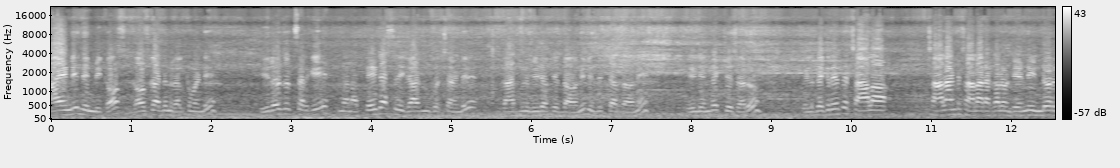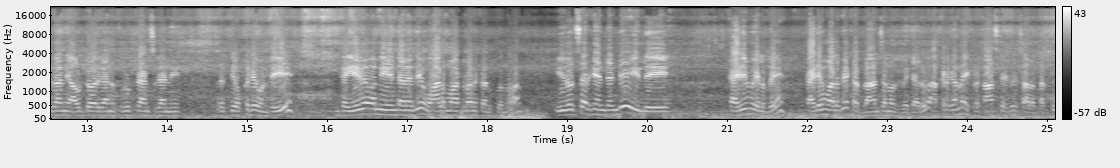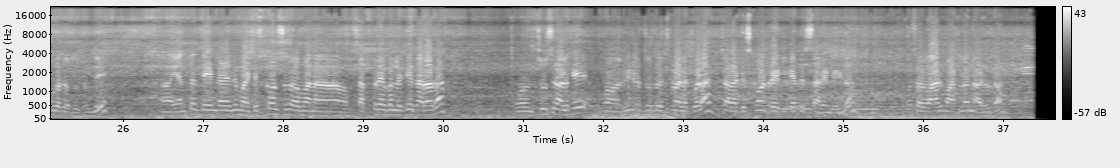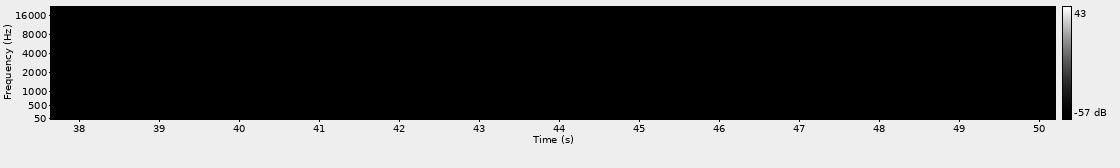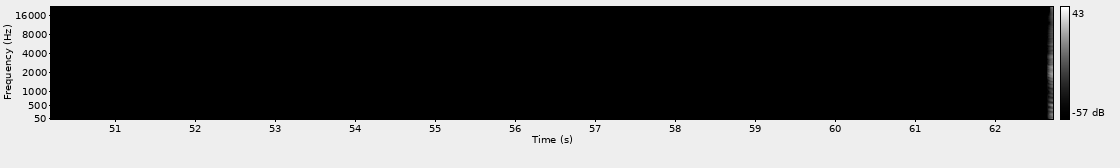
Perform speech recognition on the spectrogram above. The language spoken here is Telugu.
హాయ్ అండి నేను మీ గౌస్ గౌస్ గార్డెన్ వెల్కమ్ అండి. ఈరోజు ఒకసారికి వచ్చేసరికి మన తేజశ్రీ గార్డెన్కి వచ్చానండి. గార్డెన్ వీడియో తీద్దామని విజిట్ చేద్దామని వీళ్ళు ఇన్వైట్ చేశారు. వీళ్ళ దగ్గర అయితే చాలా చాలా అంటే చాలా రకాలు ఉంటాయండి. ఇండోర్ కానీ అవుట్డోర్ కానీ ఫ్రూట్ ప్లాంట్స్ కానీ ప్రతి ఒక్కటి ఉంటాయి. ఇంకా ఏమేమన్నీ ఏంటనేది వాళ్ళ మాటలోనే కనుక్కుందాం. ఇది వచ్చేసరికి ఏంటంటే ఇది కడియం వీళ్ళది. కడియం వాళ్ళది ఇక్కడ బ్రాంచ్ అనేది పెట్టారు. అక్కడికన్నా ఇక్కడ కాస్ట్ అయితే చాలా తక్కువగా దొరుకుతుంది. ఎంత ఏంటనేది మన డిస్కౌంట్స్ మన సబ్స్క్రైబర్లకి తర్వాత చూసిన వాళ్ళకి వీడియో చూసి వచ్చిన వాళ్ళకి కూడా చాలా డిస్కౌంట్ రేట్లకి అయితే ఇస్తారండి వీళ్ళు. ఒకసారి వారి మాటలోనే అడుగుదాం.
